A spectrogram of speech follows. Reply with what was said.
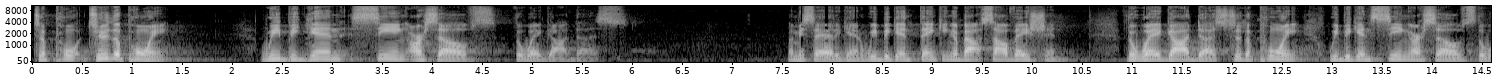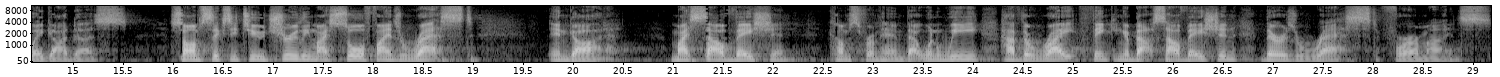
To, po- to the point, we begin seeing ourselves the way God does. Let me say it again. We begin thinking about salvation the way God does, to the point we begin seeing ourselves the way God does. Psalm 62 Truly, my soul finds rest in God my salvation comes from him. That when we have the right thinking about salvation, there is rest for our minds.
